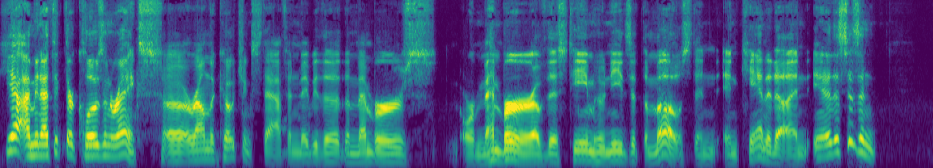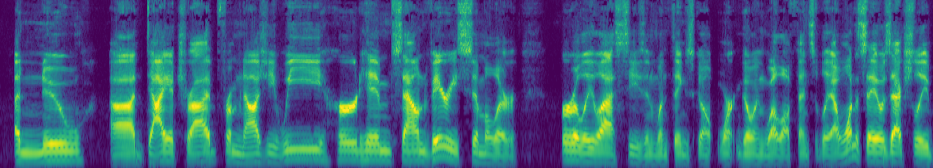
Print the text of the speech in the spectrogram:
Yeah, I mean, I think they're closing ranks uh, around the coaching staff and maybe the the members or member of this team who needs it the most in in Canada. And you know, this isn't a new uh, diatribe from Najee. We heard him sound very similar early last season when things go, weren't going well offensively. I want to say it was actually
